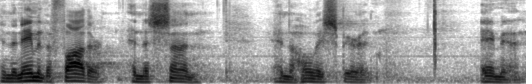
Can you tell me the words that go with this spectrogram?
In the name of the Father, and the Son, and the Holy Spirit, amen.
